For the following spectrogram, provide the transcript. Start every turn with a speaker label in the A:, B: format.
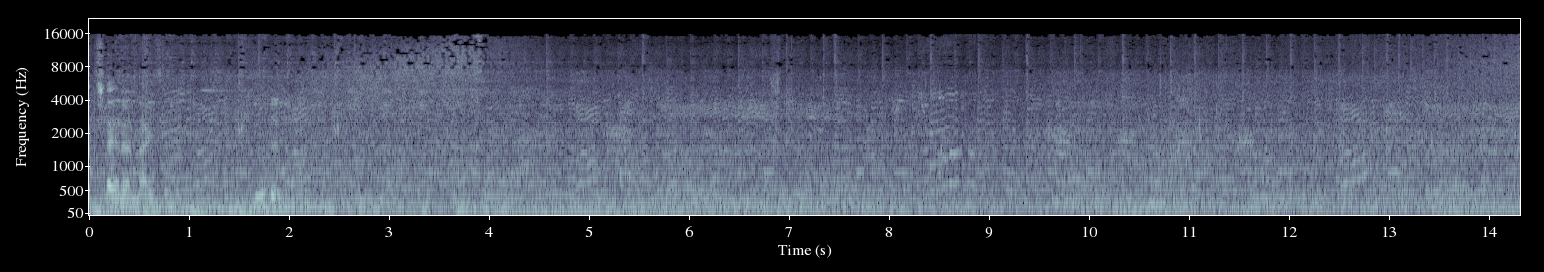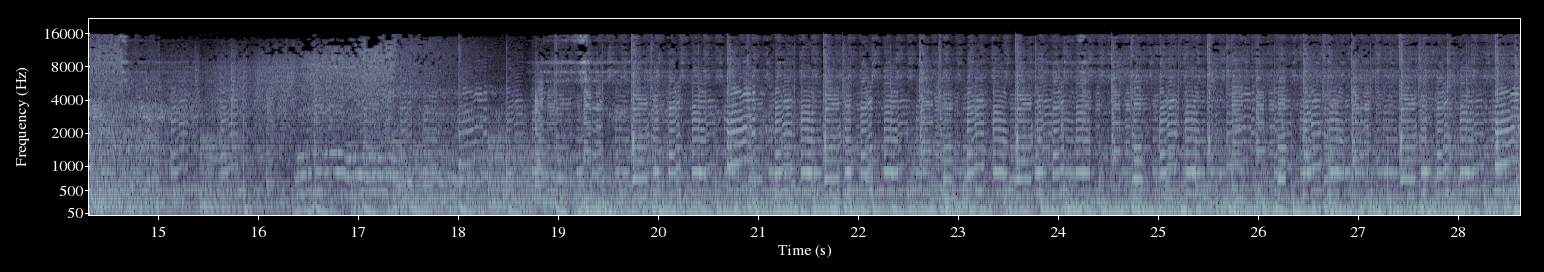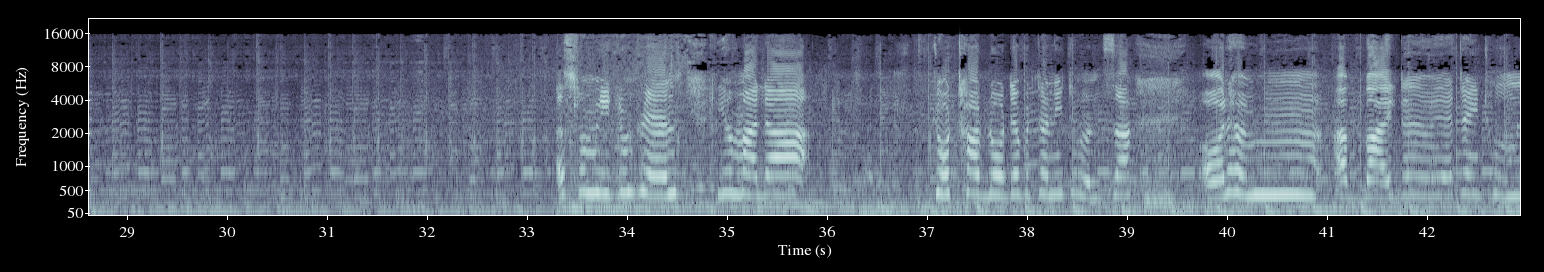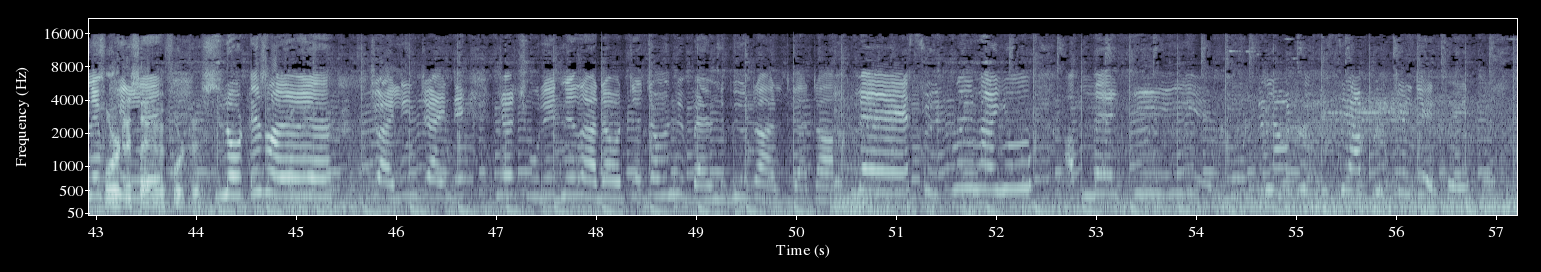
A: अच्छा है ना नाइस है क्यूट है ना
B: असलम फ्रेंड्स ये हमारा चौथा ब्लॉट है पता नहीं कौन सा। और हम अब बाइक कहीं घूमने
A: फोर्ट्रेस आए हैं फोर्ट्रेस
B: लोटस आए हैं जाएँगे। इतने ज़्यादा होते हैं जब हमने बैंड भी उतार दिया था। मैं स्वीट में आई हूँ अब मैं बोतल आप पिक्चर देख लें।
